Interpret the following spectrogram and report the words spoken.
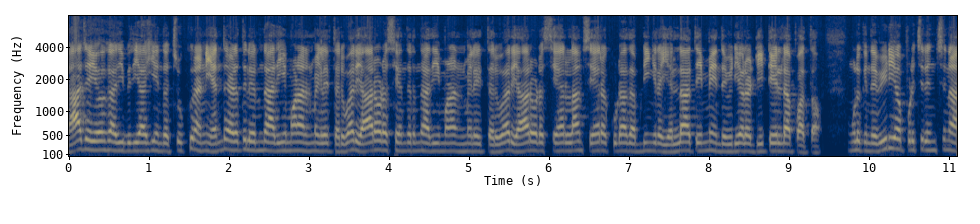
ராஜயோக அதிபதியாகி இந்த சுக்கரன் எந்த இடத்துல இருந்து அதிகமான நன்மைகளை தருவார்? யாரோட சேர்ந்திருந்து அதிகமான நன்மைகளை தருவார்? யாரோட சேரலாம் சேரக்கூடாது அப்படிங்கிற எல்லாத்தையுமே இந்த வீடியோவில் டீட்டெயில்டாக பார்த்தோம். உங்களுக்கு இந்த வீடியோ பிடிச்சிருந்துச்சுன்னா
